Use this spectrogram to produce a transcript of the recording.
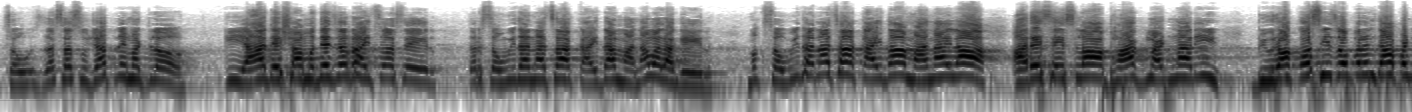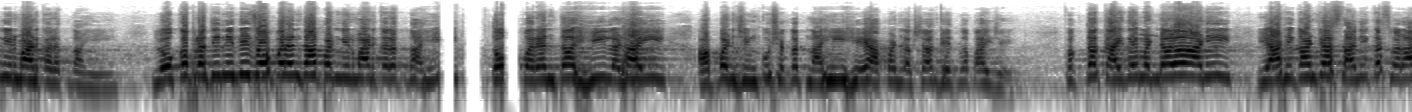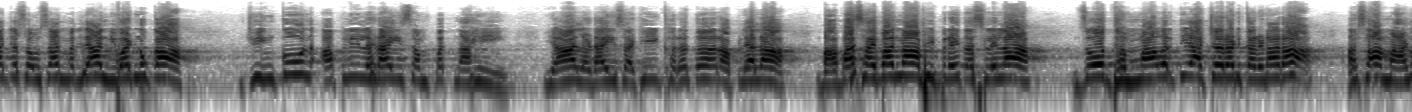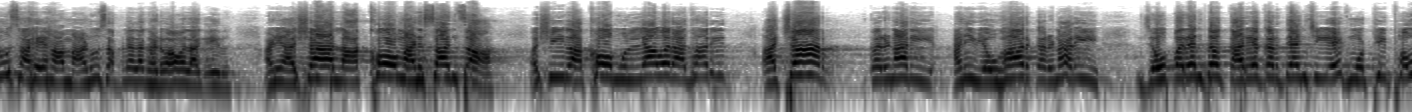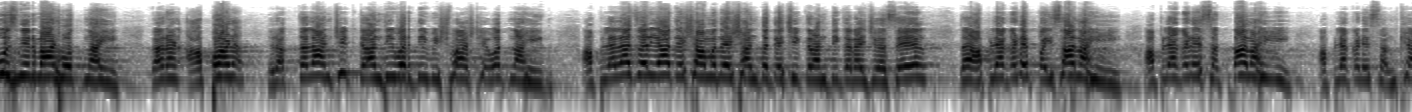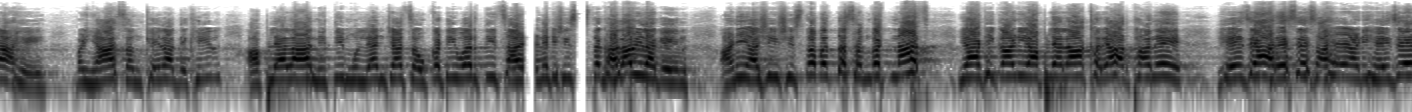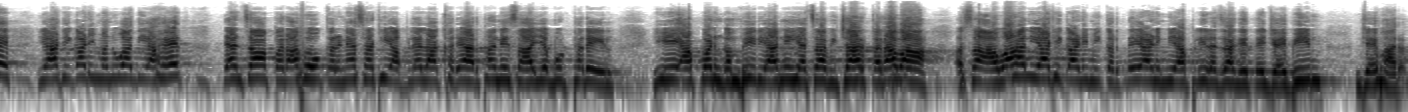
सौ- जसं सुजातने म्हटलं की या देशामध्ये जर राहायचं असेल तर संविधानाचा कायदा मानावा लागेल. मग संविधानाचा कायदा मानायला आर एस एस ला भाग मांडणारी ब्युरोक्रॉसी जोपर्यंत आपण निर्माण करत नाही लोकप्रतिनिधी जोपर्यंत आपण निर्माण करत नाही तोपर्यंत ही लढाई आपण जिंकू शकत नाही हे आपण लक्षात घेतलं पाहिजे. फक्त कायदे मंडळ आणि या ठिकाणच्या स्थानिक स्वराज्य संस्थांमधल्या निवडणुका जिंकून आपली लढाई संपत नाही. या लढाईसाठी खर तर आपल्याला बाबासाहेबांना अभिप्रेत असलेला जो धम्मावरती आचरण करणारा असा माणूस आहे हा माणूस आपल्याला घडवावा लागेल. आणि अशा लाखो माणसांचा अशी लाखो मूल्यावर आधारित आचार करणारी आणि व्यवहार करणारी जोपर्यंत कार्यकर्त्यांची एक मोठी फौज निर्माण होत नाही कारण आपण रक्तलांचित क्रांतीवरती विश्वास ठेवत नाहीत. आपल्याला जर या देशामध्ये शांततेची क्रांती करायची असेल तर आपल्याकडे पैसा नाही आपल्याकडे सत्ता नाही आपल्याकडे संख्या आहे. पण ह्या संख्येला देखील आपल्याला नीतिमूल्यांच्या चौकटीवरती चालण्याची शिस्त घालावी लागेल. आणि अशी शिस्तबद्ध संघटनाच या ठिकाणी आपल्याला खऱ्या अर्थाने हे जे आर एस एस आहे आणि हे जे या ठिकाणी मनुवादी आहेत त्यांचा पराभव करण्यासाठी आपल्याला खऱ्या अर्थाने सहाय्यभूत ठरेल. हे आपण गंभीर्याने याचा विचार करावा असं आवाहन या ठिकाणी मी करते आणि मी आपली रजा घेते. जय भीम जय भारत.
